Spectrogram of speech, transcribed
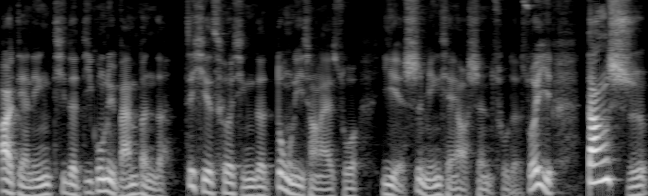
二点零 T 的低功率版本的这些车型的动力上来说，也是明显要胜出的。所以当时。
